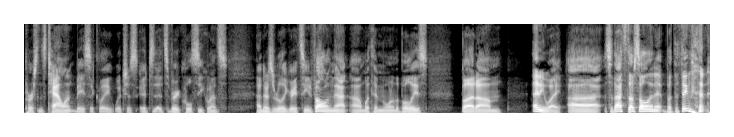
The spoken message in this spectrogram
person's talent, basically, which is it's it's a very cool sequence, and there's a really great scene following that um, with him and one of the bullies, but um. Anyway, uh, so that stuff's all in it. But the thing that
